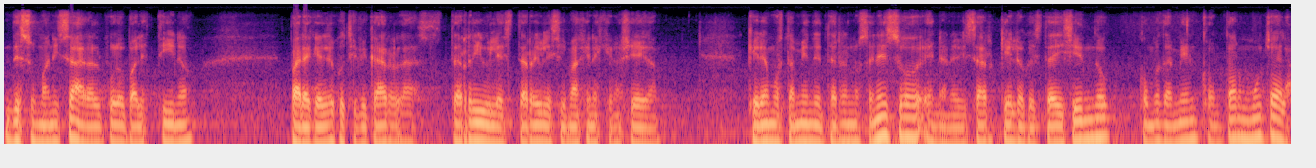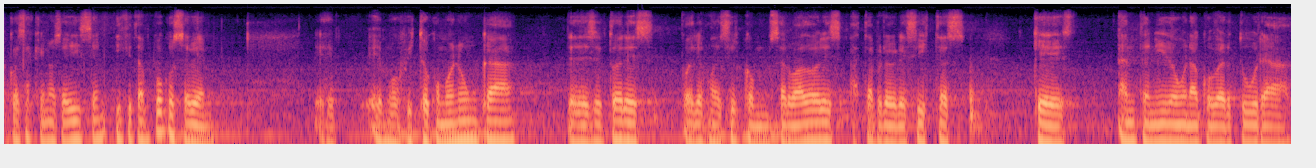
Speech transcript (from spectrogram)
deshumanizar al pueblo palestino para querer justificar las terribles, terribles imágenes que nos llegan. Queremos también detenernos en eso, en analizar qué es lo que está diciendo, como también contar muchas de las cosas que no se dicen y que tampoco se ven. Eh, hemos visto como nunca desde sectores podríamos decir, conservadores hasta progresistas que han tenido una cobertura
